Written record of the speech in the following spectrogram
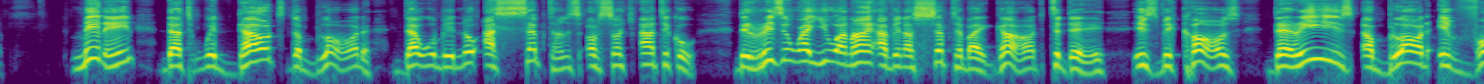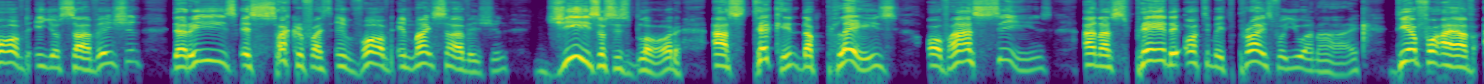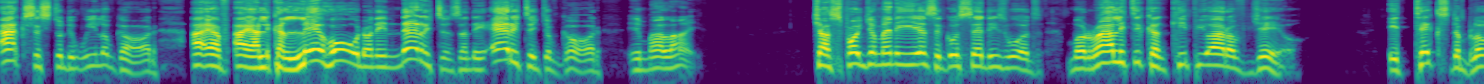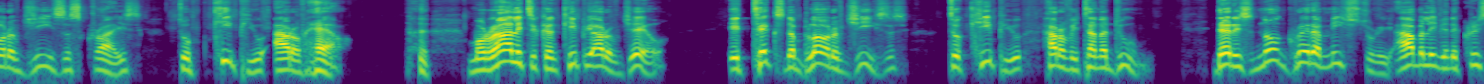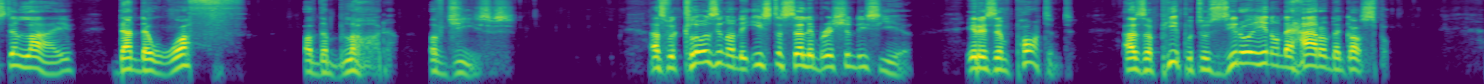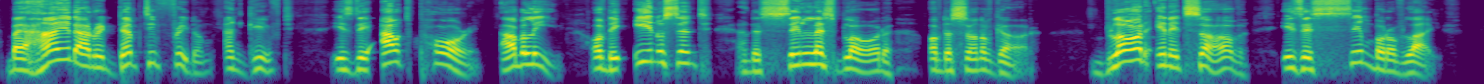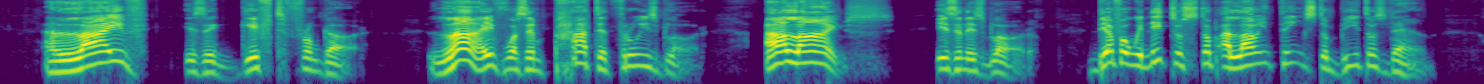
meaning that without the blood there will be no acceptance of such article. The reason why you and i have been accepted by god today is because there is a blood involved in your salvation. There is a sacrifice involved in my salvation Jesus' blood has taken the place of our sins and has paid the ultimate price for you and I. Therefore, I have access to the will of God. I have I can lay hold on inheritance and the heritage of God in my life. Charles Spurgeon many years ago said these words: "Morality can keep you out of jail. It takes the blood of Jesus Christ to keep you out of hell." Morality can keep you out of jail. It takes the blood of Jesus to keep you out of eternal doom. There is no greater mystery, I believe, in the Christian life than the worth of the blood of Jesus. As we're closing on the Easter celebration this year, it is important as a people to zero in on the heart of the gospel. Behind our redemptive freedom and gift is the outpouring, I believe, of the innocent and the sinless blood of the Son of God. Blood in itself is a symbol of life, and life is a gift from God. Life was imparted through his blood. Our lives is in his blood. Therefore, we need to stop allowing things to beat us down.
